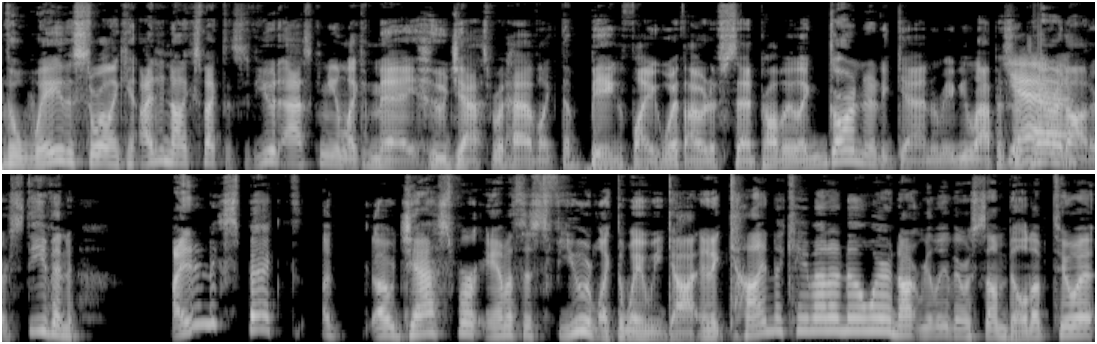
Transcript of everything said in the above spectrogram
the way the storyline came, I did not expect this. If you had asked me in like May who Jasper would have like the big fight with, I would have said probably like Garnet again, or maybe Lapis Yeah. or Peridot or Steven. I didn't expect a, a Jasper Amethyst feud like the way we got, and it kind of came out of nowhere. Not really. There was some build up to it,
